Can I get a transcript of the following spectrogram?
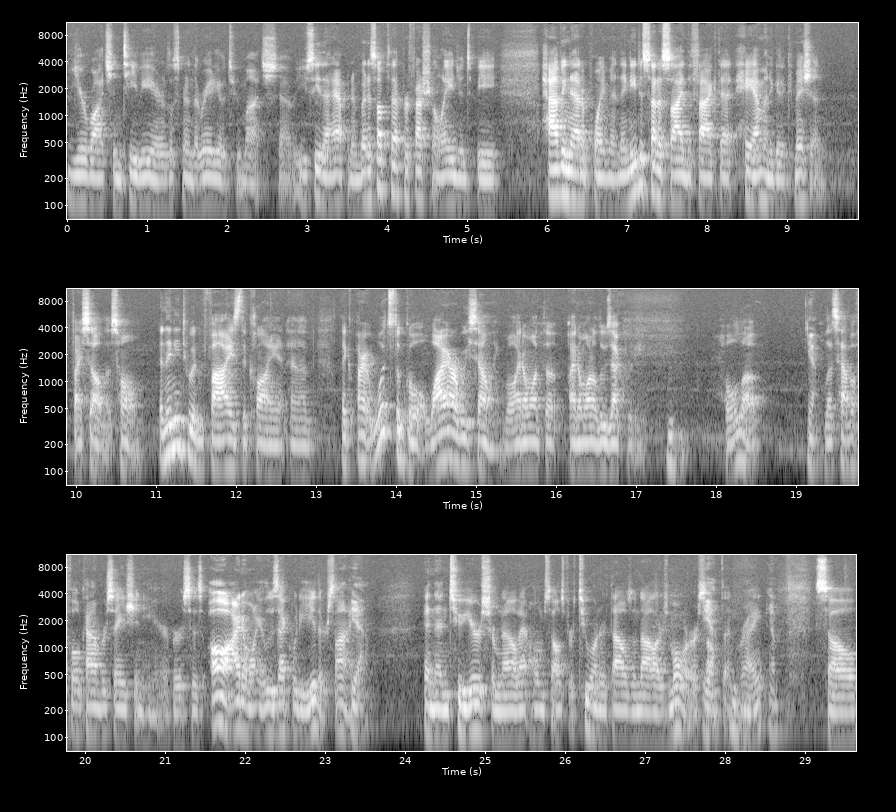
you're watching TV or listening to the radio too much, uh, you see that happening. But it's up to that professional agent to be having that appointment. They need to set aside the fact that hey, I'm going to get a commission if I sell this home, and they need to advise the client of like, all right, what's the goal? Why are we selling? Well, I don't want the I don't want to lose equity. Hold up. Yeah. Let's have a full conversation here versus, oh, I don't want you to lose equity either, sign. Yeah. And then two years from now, that home sells for two hundred thousand dollars more or Yeah. something, right? Yep. So,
